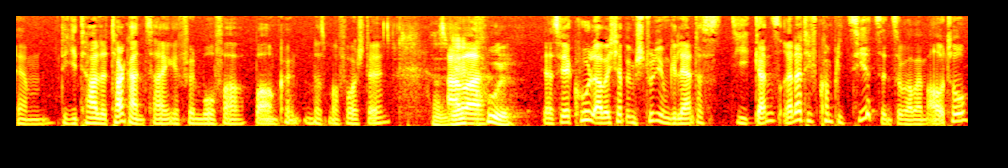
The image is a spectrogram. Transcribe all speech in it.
ähm, digitale Tankanzeige für ein Mofa bauen könnten, das mal vorstellen. Das wäre cool. Das wäre cool, aber ich habe im Studium gelernt, dass die ganz relativ kompliziert sind, sogar beim Auto.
